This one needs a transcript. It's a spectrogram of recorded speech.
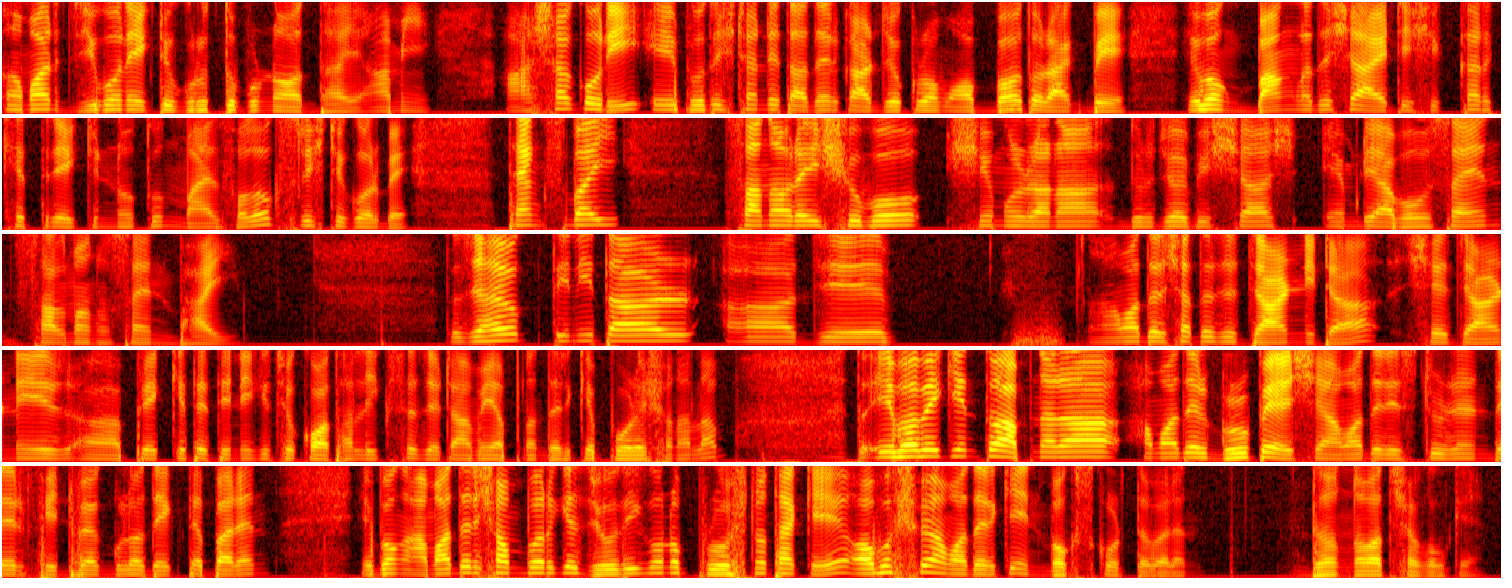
আমার জীবনে একটি গুরুত্বপূর্ণ অধ্যায়। আমি আশা করি এই প্রতিষ্ঠানটি তাদের কার্যক্রম অব্যাহত রাখবে এবং বাংলাদেশে আইটি শিক্ষার ক্ষেত্রে একটি নতুন মাইলফলক সৃষ্টি করবে। Thanks by. সানোয়ার এই শুভ, শিমুল রানা, দুর্জয় বিশ্বাস এমডি আবু হুসাইন, সালমান হুসাইন ভাই। তো যাই হোক, তিনি তার যে, আমাদের সাথে যে জার্নিটা, সে জার্নির প্রেক্ষিতে তিনি কিছু কথা লিখছে যেটা আমি আপনাদেরকে পড়ে শোনালাম। তো এভাবে কিন্তু আপনারা আমাদের গ্রুপে এসে আমাদের স্টুডেন্টদের ফিডব্যাকগুলো দেখতে পারেন এবং আমাদের সম্পর্কে যদি কোনো প্রশ্ন থাকে, অবশ্যই আমাদেরকে ইনবক্স করতে পারেন। ধন্যবাদ সকলকে।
